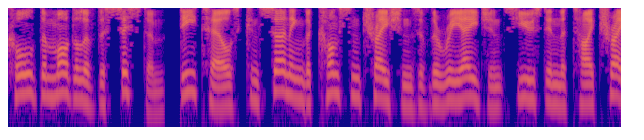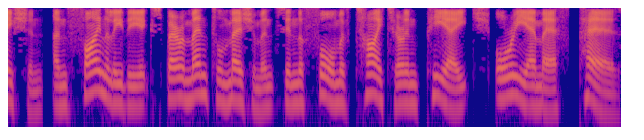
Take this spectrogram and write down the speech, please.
called the model of the system, details concerning the concentrations of the reagents used in the titration, and finally the experimental measurements in the form of titer and pH or EMF pairs.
